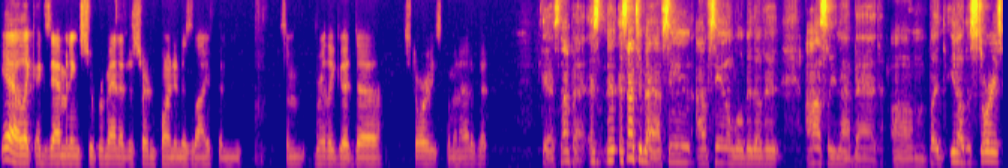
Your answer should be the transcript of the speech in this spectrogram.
yeah like examining superman at a certain point in his life and some really good uh stories coming out of it Yeah, it's not bad. It's it's not too bad. I've seen I've seen a little bit of it. Honestly, not bad. Um, but you know the stories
